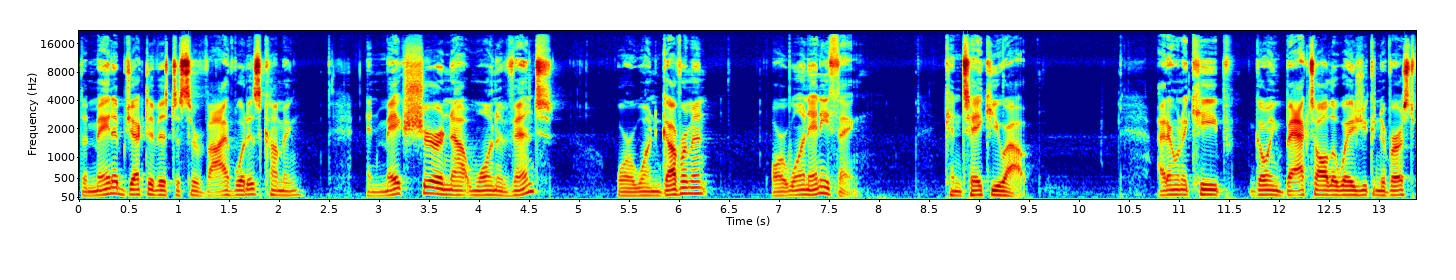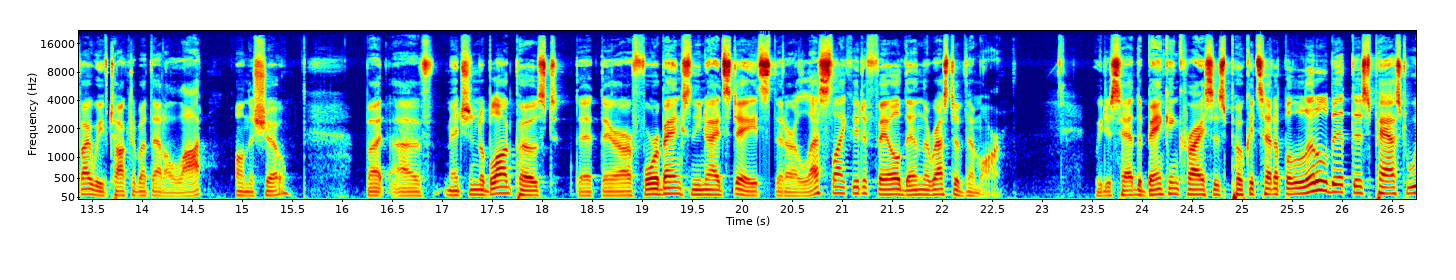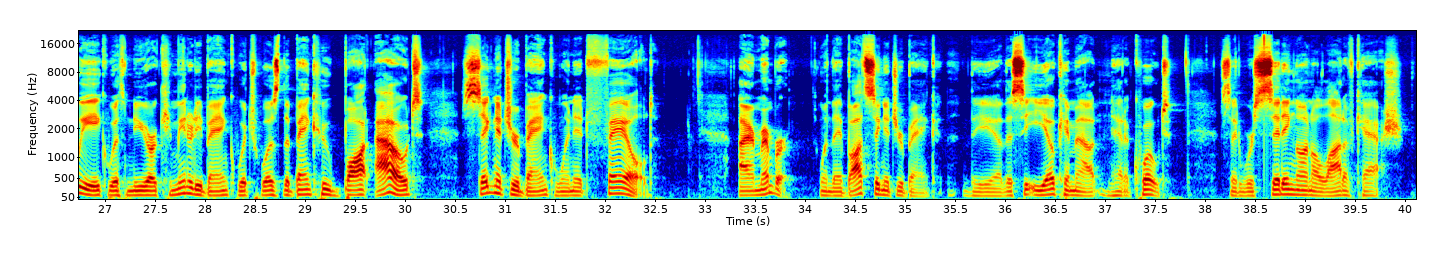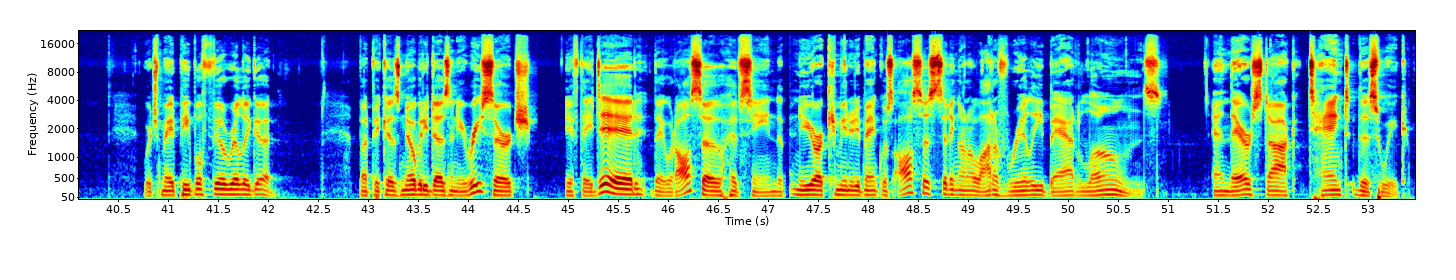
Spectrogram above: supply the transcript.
The main objective is to survive what is coming and make sure not one event or one government or one anything can take you out. I don't want to keep going back to all the ways you can diversify. We've talked about that a lot on the show. But I've mentioned in a blog post that there are four banks in the United States that are less likely to fail than the rest of them are. We just had the banking crisis poke its head up a little bit this past week with New York Community Bank, which was the bank who bought out Signature Bank when it failed. I remember when they bought Signature Bank, the uh, the CEO came out and had a quote said we're sitting on a lot of cash which made people feel really good. But because nobody does any research, if they did, they would also have seen that New York Community Bank was also sitting on a lot of really bad loans, and their stock tanked this week.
